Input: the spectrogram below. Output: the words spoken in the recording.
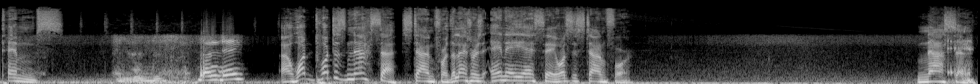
Thames. London. Uh, what what does NASA stand for? The letter is NASA. What does it stand for? NASA,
